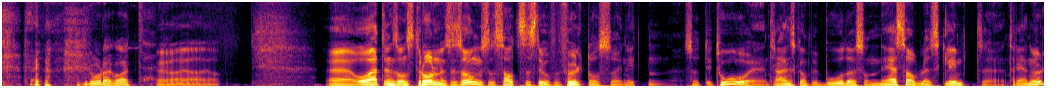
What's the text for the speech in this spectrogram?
gror det godt. Ja, ja, ja. Eh, og etter en sånn strålende sesong så satses det jo for fullt også i 1972. og I en treningskamp i Bodø så nedsables Glimt eh, 3-0.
